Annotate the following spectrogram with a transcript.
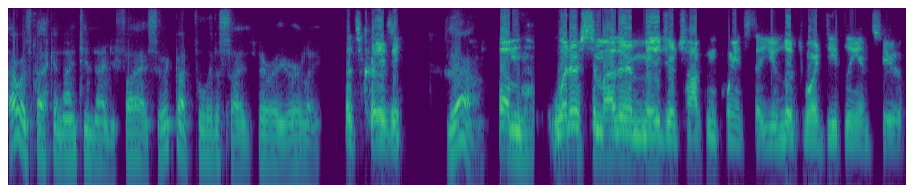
That was back in 1995. So it got politicized very early. That's crazy. Yeah. Um, what are some other major talking points that you looked more deeply into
